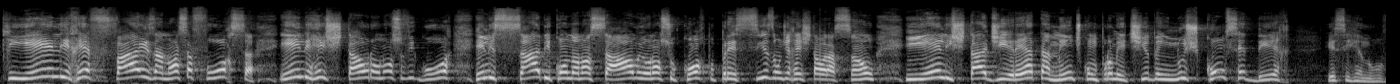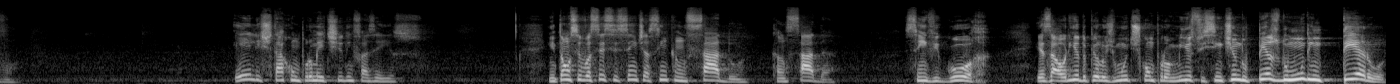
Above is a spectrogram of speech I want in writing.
que Ele refaz a nossa força, Ele restaura o nosso vigor, Ele sabe quando a nossa alma e o nosso corpo precisam de restauração e Ele está diretamente comprometido em nos conceder esse renovo. Ele está comprometido em fazer isso. Então, se você se sente assim cansado, cansada, sem vigor, exaurido pelos muitos compromissos, sentindo o peso do mundo inteiro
